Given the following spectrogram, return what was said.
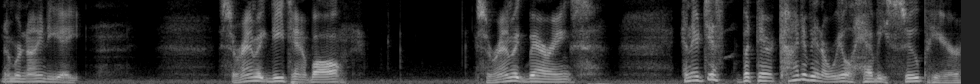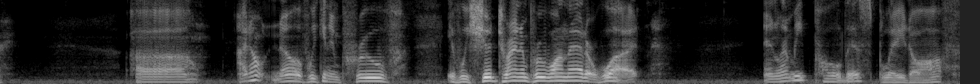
Number 98. Ceramic detent ball, ceramic bearings, and they're just, but they're kind of in a real heavy soup here. Uh, I don't know if we can improve, if we should try and improve on that or what. And let me pull this blade off.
